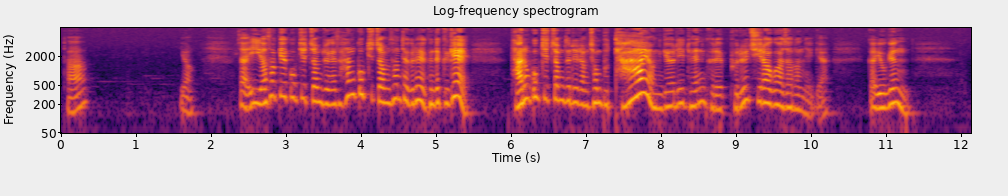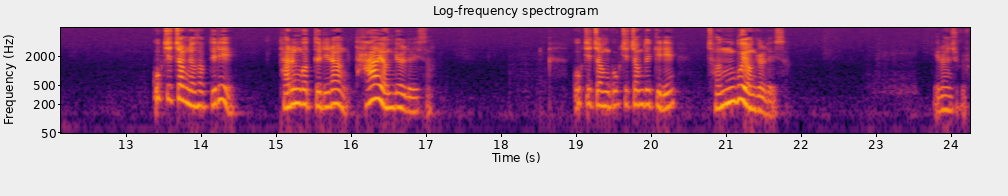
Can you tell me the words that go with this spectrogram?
다, 영. 자, 이 여섯 개 꼭지점 중에서 한 꼭지점을 선택을 해. 근데 그게 다른 꼭지점들이랑 전부 다 연결이 된 그래프를 G라고 하자는 얘기야. 그러니까 여긴 꼭지점 녀석들이 다른 것들이랑 다 연결돼 있어. 꼭지점 꼭지점들끼리 전부 연결돼 있어. 이런 식으로.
